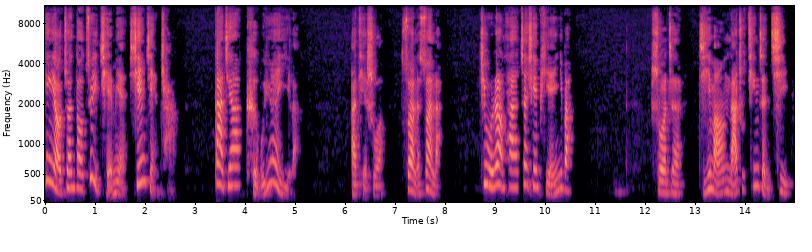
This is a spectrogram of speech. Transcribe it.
硬要钻到最前面先检查。大家可不愿意了。阿铁说：“算了算了。”就让他占些便宜吧。说着，急忙拿出听诊器，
